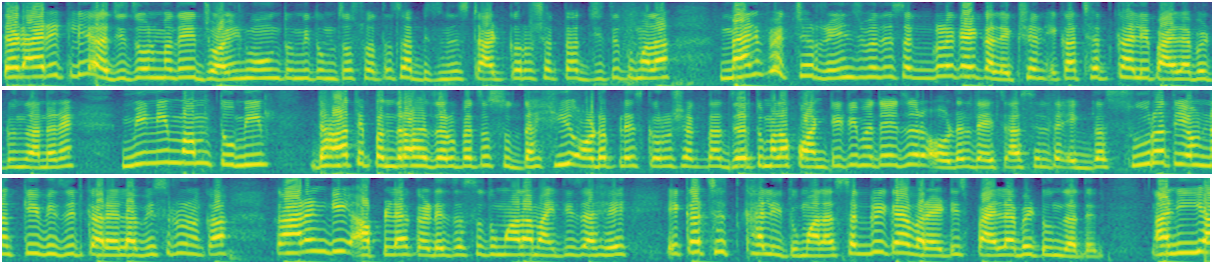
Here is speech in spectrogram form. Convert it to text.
तर डायरेक्टली अजिझोनमध्ये जॉईन होऊन तुम्ही तुमचा स्वतःचा बिझनेस स्टार्ट करू शकता जिथे तुम्हाला मॅन्युफॅक्चर रेंजमध्ये सगळं काही कलेक्शन एका छतखाली पाहायला भेटून जाणार आहे. मिनिमम तुम्ही दहा ते पंधरा हजार रुपयाचं सुद्धा ही ऑर्डर प्लेस करू शकता. जर तुम्हाला क्वांटिटीमध्ये जर ऑर्डर द्यायचं असेल तर एकदा सुरत येऊन नक्की व्हिजिट करायला विसरू नका. कारण की आपल्याकडे जसं तुम्हाला माहितीच आहे एका छतखाली तुम्हाला सगळी काय व्हरायटीज पाहायला भेटून जातात. आणि या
